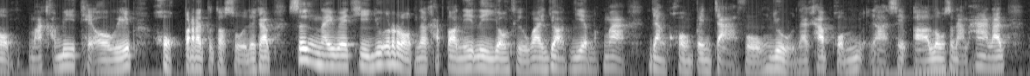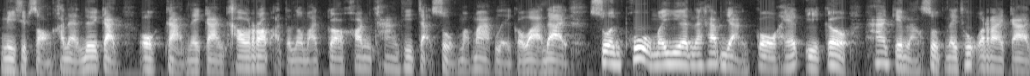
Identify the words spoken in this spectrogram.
ล่มมาคาบีเทโอวิฟ6ประตูต่อศูนย์นะครับซึ่งในเวทียุโรปนะครับตอนนี้ลียงถือว่ายอดเยี่ยมมากๆ ยังคงเป็นจ่าฝูงอยู่นะครับผมลงสนาม 5 นัดมี 12 คะแนนด้วยกัน โอกาสในการเข้ารอบอัตโนมัติก็ค่อนข้างที่จะสูงมากๆเลยก็ว่าได้ ส่วนผู้มาเยือนนะครับอย่าง Go Head Eagle 5 เกมหลังสุดในทุกรายการ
